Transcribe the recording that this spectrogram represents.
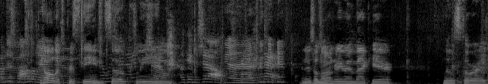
I'm just following. It all looks pristine, so clean. Okay, Michelle. Yeah. Okay, okay. And there's a laundry room back here. Little storage,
